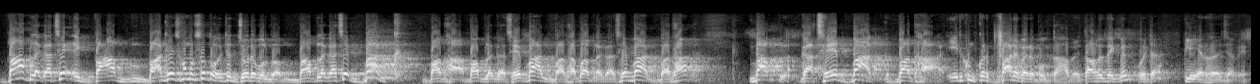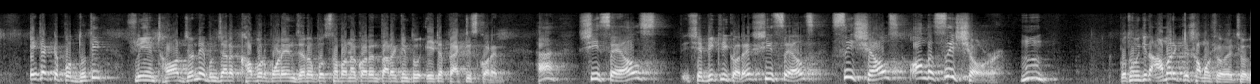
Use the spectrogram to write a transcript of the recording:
বাবলা গাছে এই বাঘের সমস্যা তো ওইটা জোরে বলব। বাবলা গাছে বাঘ বাধা। বাবলা গাছে বাঘ বাধা বাবলা গাছে বাঘ বাধা। বাবলা গাছে বাঘ বাধা। এরকম করে বারে বারে বলতে হবে। তাহলে দেখবেন ওইটা ক্লিয়ার হয়ে যাবে। এটা একটা পদ্ধতি ফ্লুয়েন্ট হওয়ার জন্য, এবং যারা খবর পড়েন, যারা উপস্থাপনা করেন, তারা কিন্তু এটা প্র্যাকটিস করেন। হ্যাঁ? সি সেলস সে বিক্রি করে she sells sea shells on the sea shore হুম। প্রথমে কিন্তু আমার একটু সমস্যা হয়েছিল।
